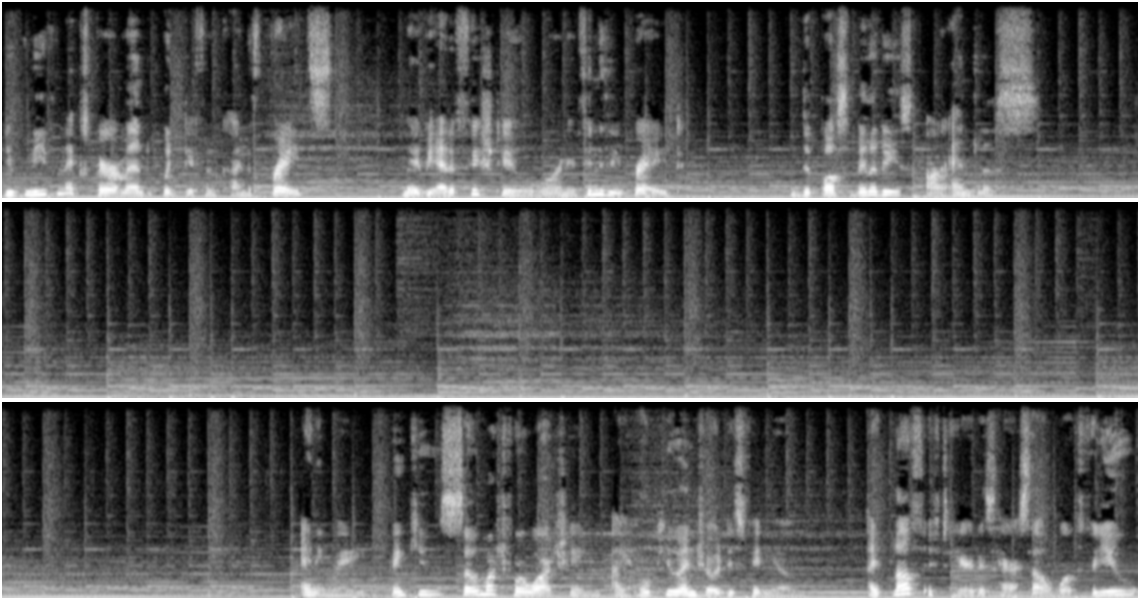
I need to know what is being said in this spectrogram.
You can even experiment with different kind of braids, maybe add a fishtail or an infinity braid. The possibilities are endless. Anyway, thank you so much for watching, I hope you enjoyed this video. I'd love if to hear this hairstyle worked for you,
